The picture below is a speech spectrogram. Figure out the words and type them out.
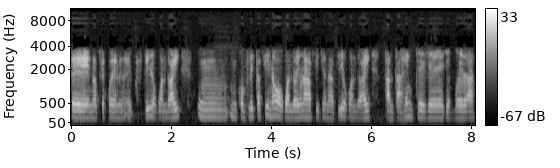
se no se juegue el partido. Cuando hay un, un, conflicto así, ¿no? O cuando hay una afición así, o cuando hay tanta gente que, que pueda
